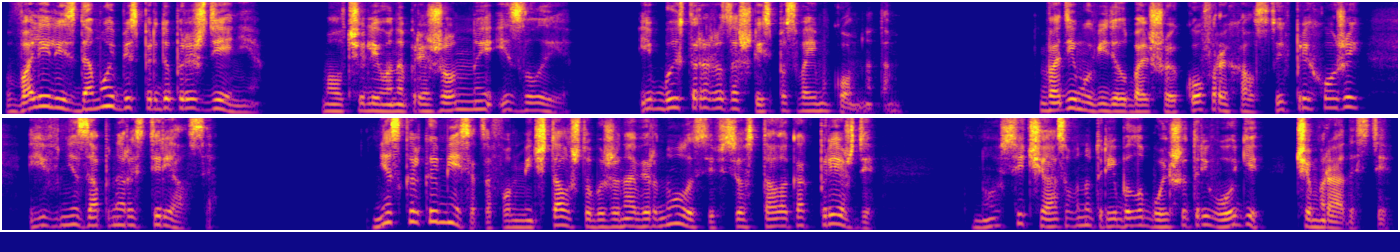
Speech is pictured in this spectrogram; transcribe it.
ввалились домой без предупреждения, молчаливо напряженные и злые, и быстро разошлись по своим комнатам. Вадим увидел большой кофр и холсты в прихожей и внезапно растерялся. Несколько месяцев он мечтал, чтобы жена вернулась и все стало как прежде, но сейчас внутри было больше тревоги, чем радости.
